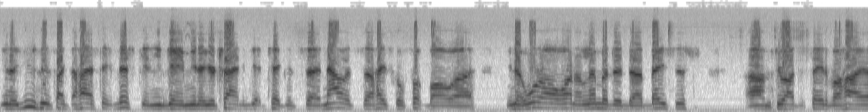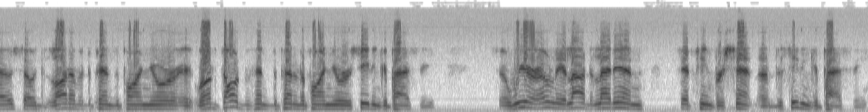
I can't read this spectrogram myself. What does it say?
you know, usually it's like the Ohio State Michigan game. You know, you're trying to get tickets. Uh, now it's uh, high school football. Uh, you know, we're all on a limited uh, basis um, throughout the state of Ohio, so a lot of it depends upon your. Well, it's all depend, dependent upon your seating capacity. So we are only allowed to let in 15% of the seating capacity.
